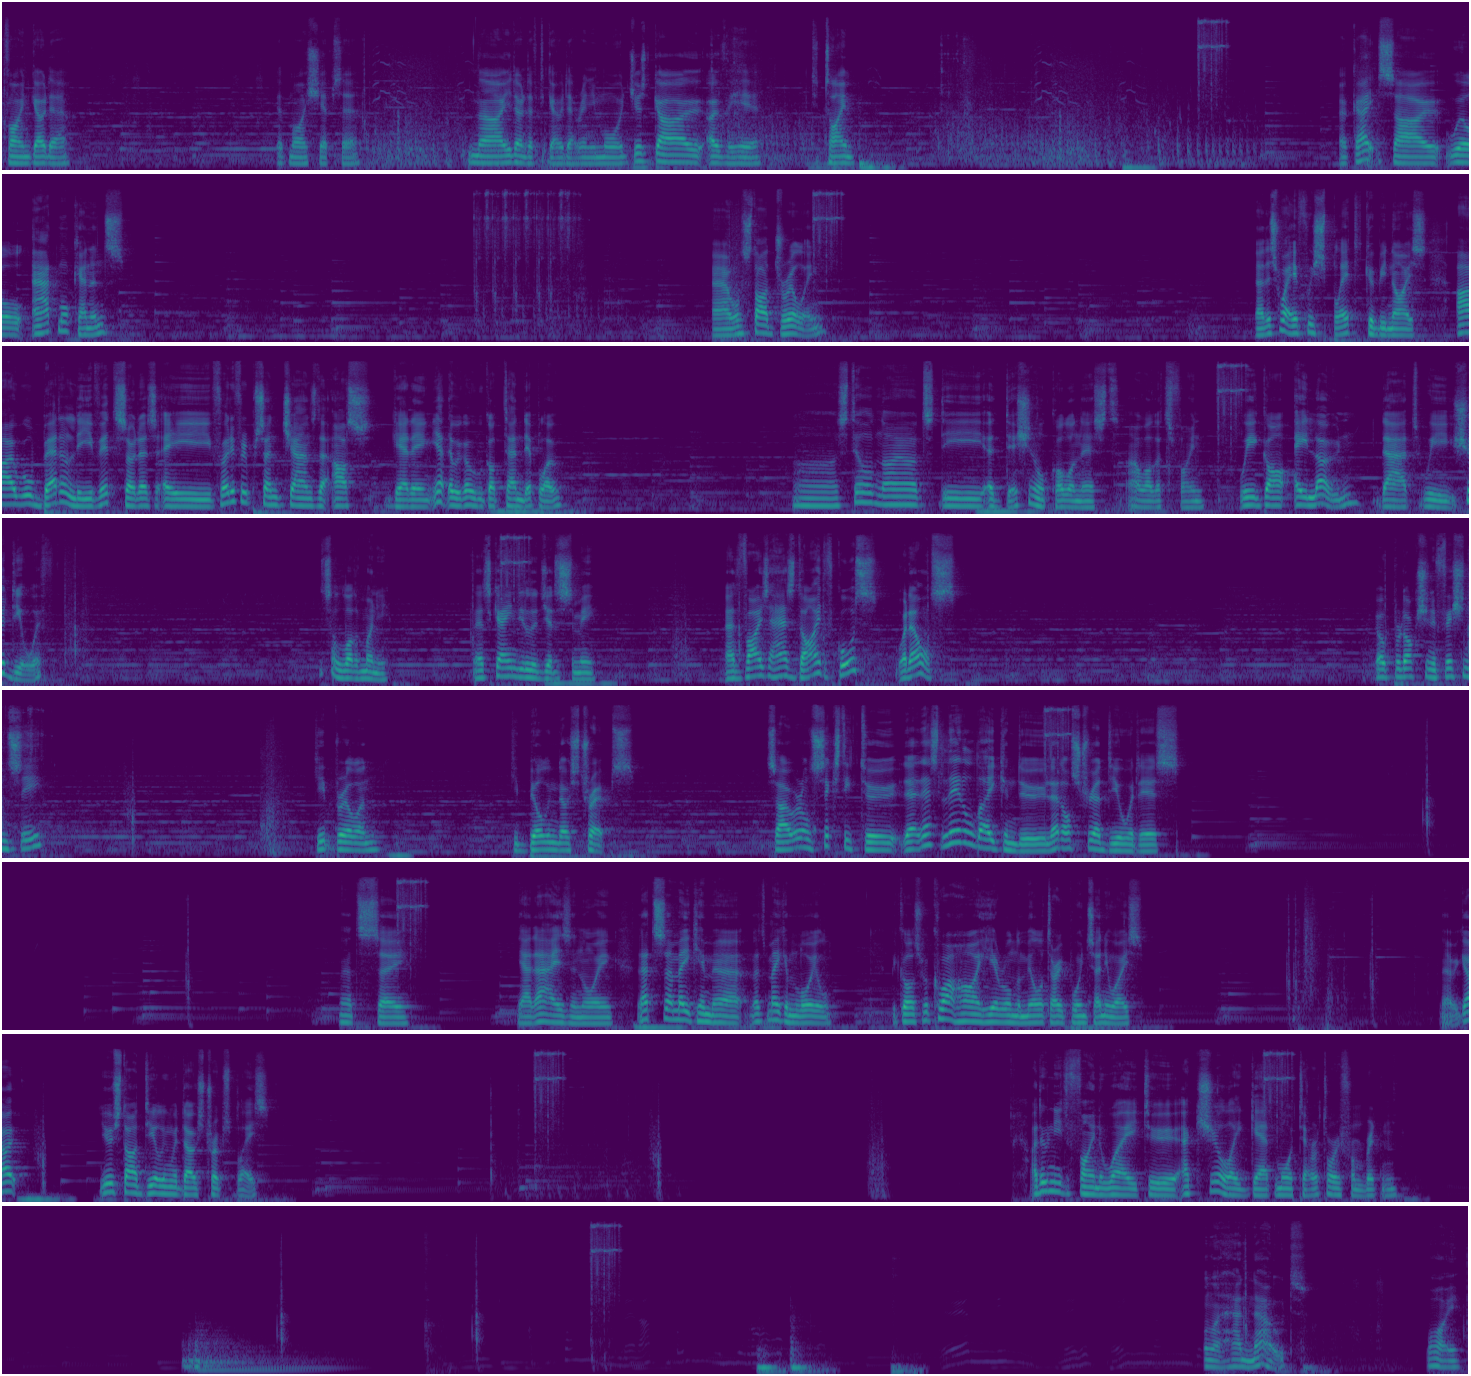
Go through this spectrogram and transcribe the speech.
Fine, go there. Get more ships there. No, you don't have to go there anymore. Just go over here to time. Okay, so we'll add more cannons. And uh, we'll start drilling. Now this way, if we split, it could be nice. I will better leave it, so there's a 33% chance that us getting... Yeah, there we go, we got 10 Diplo. Uh, still not the additional colonist. Oh, well, that's fine. We got a loan that we should deal with. It's a lot of money. Let's gain the legitimacy. Advisor has died, of course. What else? Go production efficiency. Keep drilling. Keep building those trips. So we're on 62. There's little they can do. Let Austria deal with this. Let's say. Yeah, that is annoying. Let's uh, make him. Uh, let's make him loyal, because we're quite high here on the military points, anyways. There we go. You start dealing with those troops, please. I do need to find a way to actually get more territory from Britain. On a hand? Why?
